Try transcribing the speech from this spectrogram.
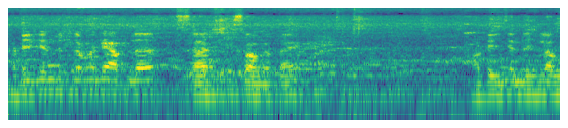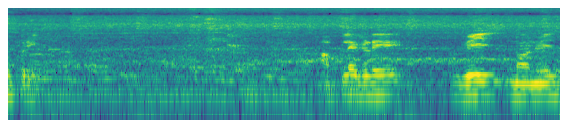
हॉटेल चंद्रशिलामध्ये आपलं सहर्ष स्वागत आहे. हॉटेल चंद्रशिला हुपरी आपल्याकडे व्हेज नॉनव्हेज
